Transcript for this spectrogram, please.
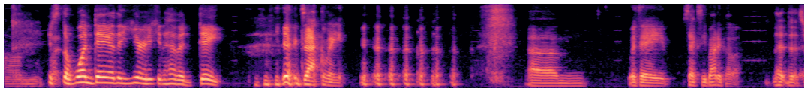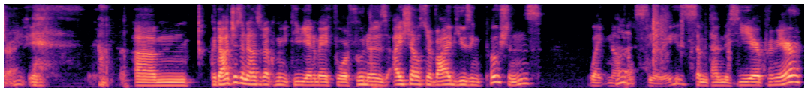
Um, It's but- the one day of the year he can have a date. yeah, exactly. um, with a sexy body pillow. That, that's right. Yeah. Um, has announced an upcoming TV anime for Funa's I Shall Survive Using Potions light novel Oh. series sometime this year premiere.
